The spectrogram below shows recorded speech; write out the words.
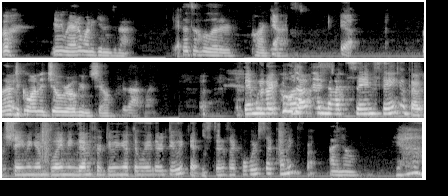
Oh, anyway, I don't want to get into that. Yeah. That's a whole other podcast. Yeah. We'll have to go on the Joe Rogan show for that one. But then we I get pulled caught up up in that same thing about shaming and blaming them for doing it the way they're doing it instead of like, well, where's that coming from? I know. Yeah.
